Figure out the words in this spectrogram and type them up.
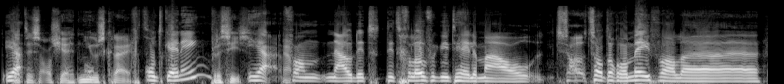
Ja. Dat is als je het nieuws krijgt. Ontkenning. Precies. Ja, Ja. van nou, dit, dit geloof ik niet helemaal. Het zal, het zal toch wel meevallen. Eh,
